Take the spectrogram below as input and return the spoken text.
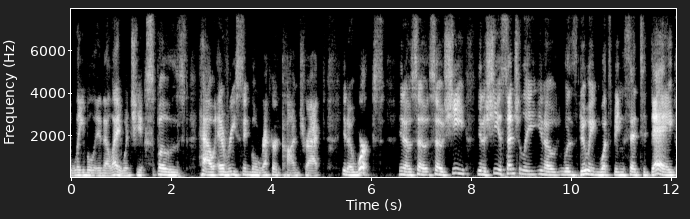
label in LA when she exposed how every single record contract you know works you know so so she you know she essentially you know was doing what's being said today.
